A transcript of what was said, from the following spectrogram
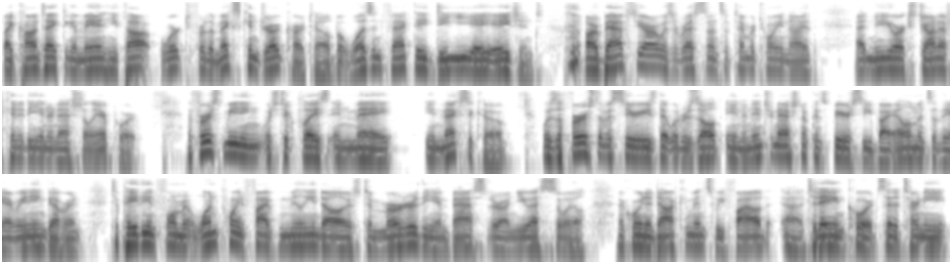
by contacting a man he thought worked for the Mexican drug cartel but was in fact a DEA agent. Arbabsiar was arrested on September 29th at New York's John F. Kennedy International Airport. The first meeting, which took place in May, in Mexico was the first of a series that would result in an international conspiracy by elements of the Iranian government to pay the informant $1.5 million to murder the ambassador on U.S. soil, according to documents we filed uh, today in court, said Attorney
